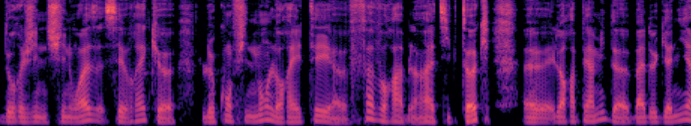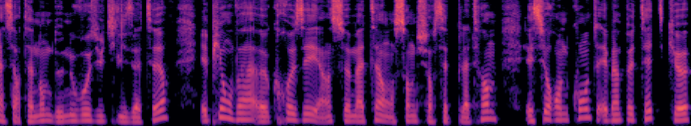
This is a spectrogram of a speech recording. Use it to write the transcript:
d'origine chinoise. C'est vrai que le confinement leur a été favorable hein, à TikTok et leur a permis bah, de gagner un certain nombre de nouveaux utilisateurs et puis on va creuser hein, ce matin ensemble sur cette plateforme et se rendre compte, eh ben peut-être que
